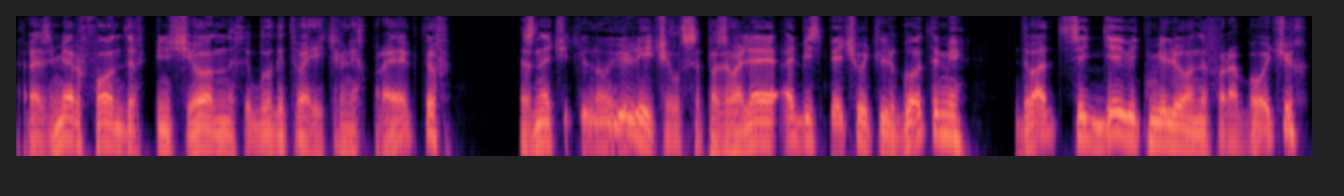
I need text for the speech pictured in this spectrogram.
размер фондов пенсионных и благотворительных проектов значительно увеличился, позволяя обеспечивать льготами 29 миллионов рабочих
